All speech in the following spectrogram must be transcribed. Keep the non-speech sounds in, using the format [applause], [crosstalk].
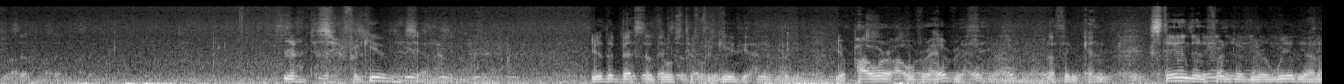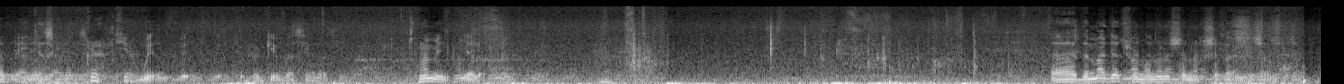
Grant us your forgiveness Ya Rabbi. You're the best of those to forgive Rabbi. Your power over everything, nothing can stand in front of your will Ya Rabbi. Just grant your will to forgive us. Ameen Ya. Uh, the madad from Naqshband inshaAllah.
